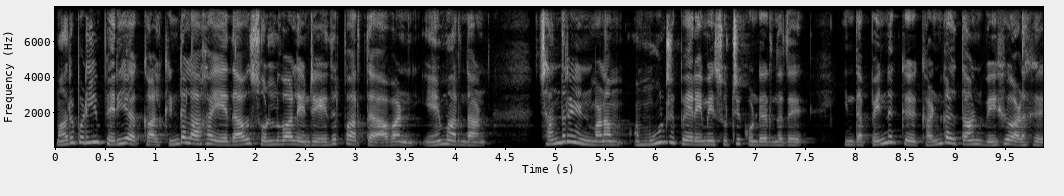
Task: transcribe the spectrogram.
மறுபடியும் பெரிய அக்கால் கிண்டலாக ஏதாவது சொல்லுவாள் என்று எதிர்பார்த்த அவன் ஏமாந்தான் சந்திரனின் மனம் அம்மூன்று பேரையுமே சுற்றி கொண்டிருந்தது. இந்த பெண்ணுக்கு கண்கள் தான் வெகு அழகு.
